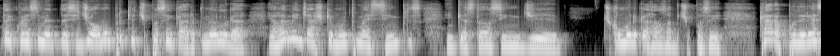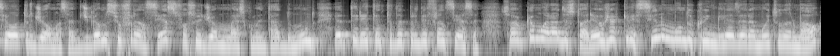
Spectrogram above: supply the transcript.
ter conhecimento desse idioma, porque, tipo assim, cara, em primeiro lugar, eu realmente acho que é muito mais simples em questão, assim, de de comunicação, sabe? Tipo assim, cara, poderia ser outro idioma, sabe? Digamos se o francês fosse o idioma mais comentado do mundo, eu teria tentado aprender francês. Só que a moral da história, eu já cresci num mundo que o inglês era muito normal,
